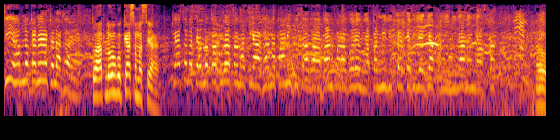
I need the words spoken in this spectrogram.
जी हम लोग का नया टोला घर है। तो आप लोगों को क्या समस्या है? क्या समस्या? हम लोग का बुरा समस्या है। घर में पानी घुसा हुआ बाँध पड़ा गोरे हुआ पन्नी लिख करके भी ले गया पानी मिला नहीं आज तक। हाँ,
